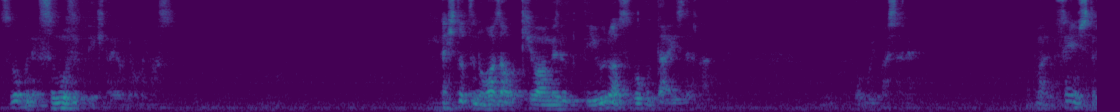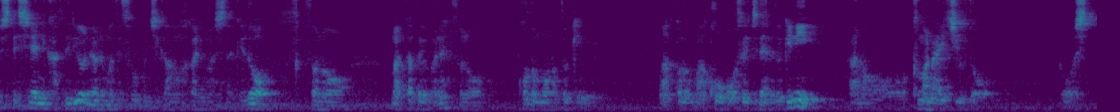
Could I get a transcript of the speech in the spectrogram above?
すごくねスムーズにできたように思います一つの技を極めるっていうのはすごく大事だなって思いましたね、まあ、選手として試合に勝てるようになるまですごく時間がかかりましたけどその、まあ、例えばねその子供の時に、まあ、このまあ高校生時代の時にあの組まない柔道をし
